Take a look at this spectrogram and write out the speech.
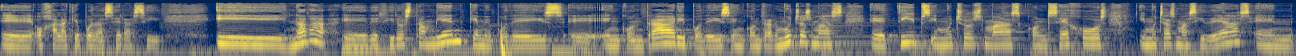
eh, ojalá que pueda ser así. Y nada, eh, deciros también que me podéis eh, encontrar y podéis encontrar muchos más tips y muchos más consejos y muchas más ideas en,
